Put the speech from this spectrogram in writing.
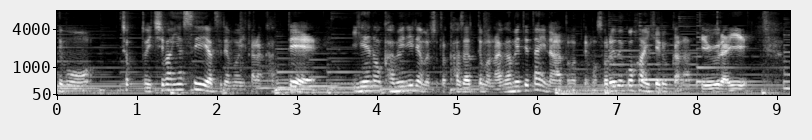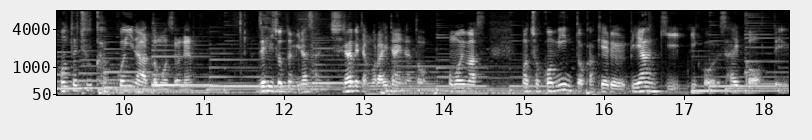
でもちょっと一番安いやつでもいいから買って家の壁にでもちょっと飾っても眺めてたいなと思ってもうそれでご飯いけるかなっていうぐらい本当にちょっとかっこいいなと思うんですよね。是非ちょっと皆さんに調べてもらいたいなと思います。もうチョコミント×ビアンキイコール最高っていう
